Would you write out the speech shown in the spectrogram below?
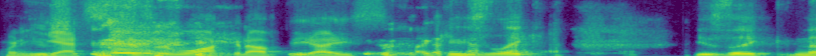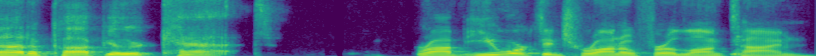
when he was Yes, as they're walking off the ice. like he's like he's like not a popular cat. Rob, you worked in Toronto for a long time.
